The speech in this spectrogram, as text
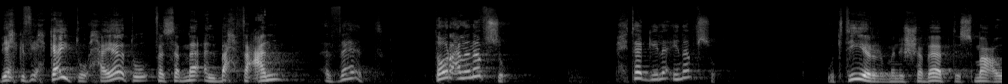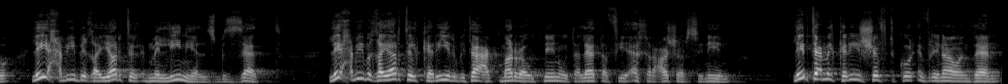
بيحكي فيه حكايته حياته فسماه البحث عن الذات. دور على نفسه. محتاج يلاقي نفسه. وكتير من الشباب تسمعه ليه يا حبيبي غيرت ال millennials بالذات؟ ليه حبيبي غيرت ال career بتاعك مرة واثنين وثلاثة في آخر عشر سنين؟ ليه بتعمل career shift every now and then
